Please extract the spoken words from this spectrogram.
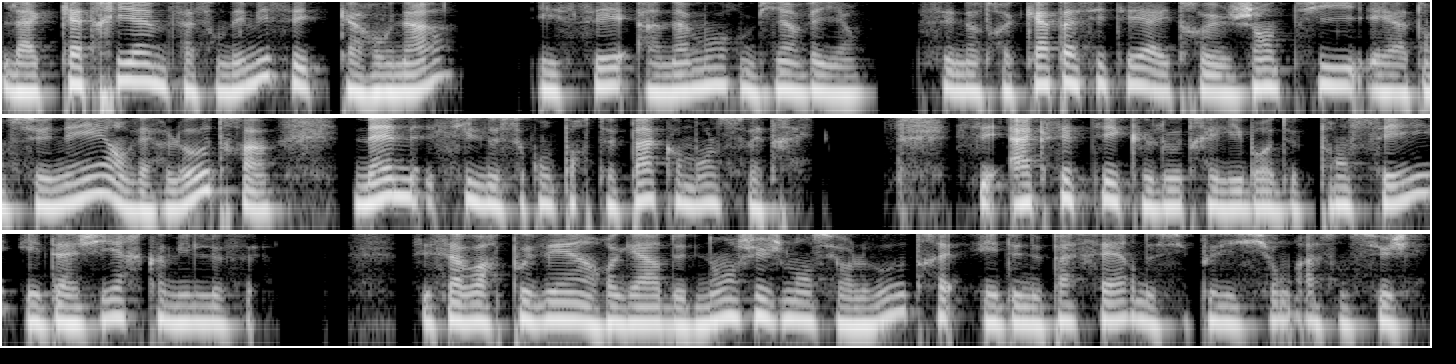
La quatrième façon d'aimer, c'est Karuna, et c'est un amour bienveillant. C'est notre capacité à être gentil et attentionné envers l'autre, même s'il ne se comporte pas comme on le souhaiterait. C'est accepter que l'autre est libre de penser et d'agir comme il le veut. C'est savoir poser un regard de non-jugement sur l'autre et de ne pas faire de suppositions à son sujet.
